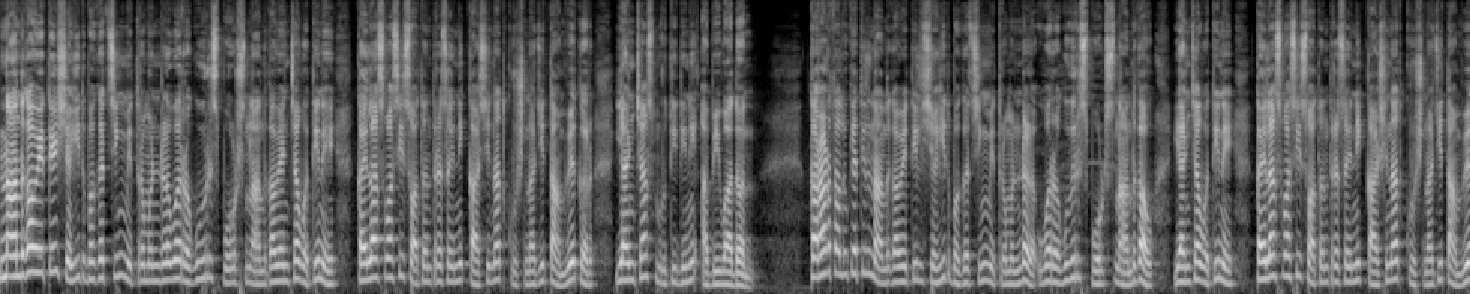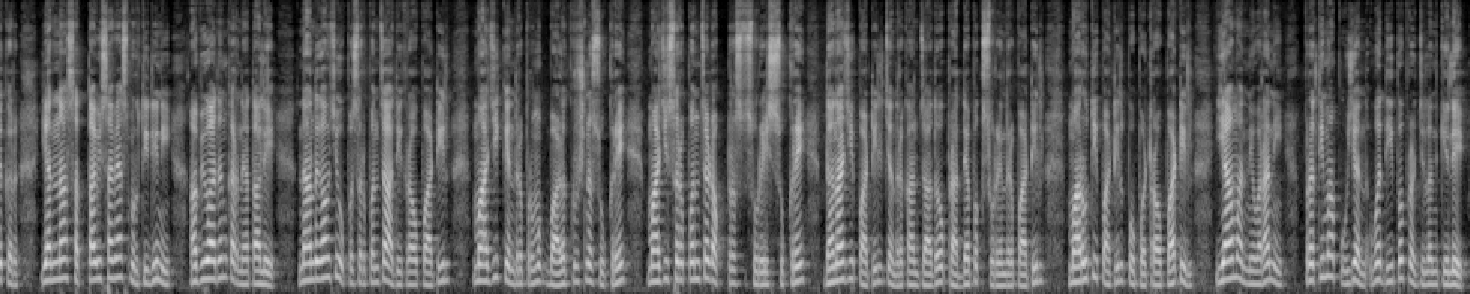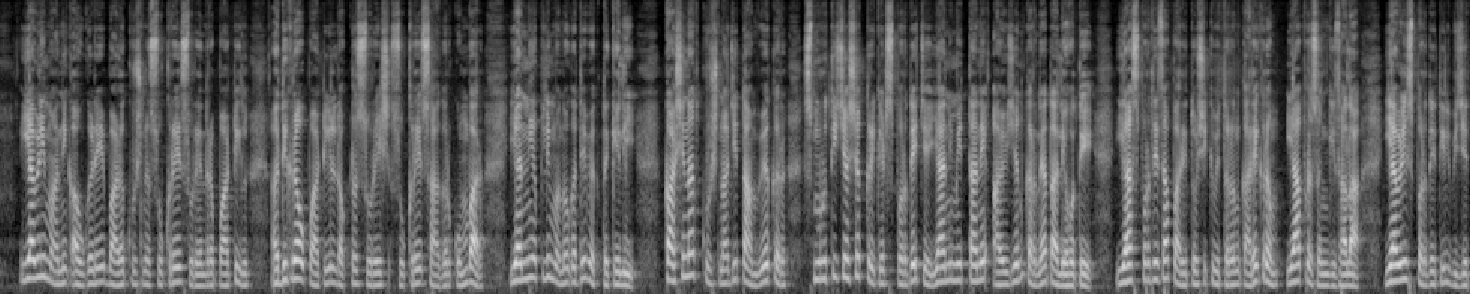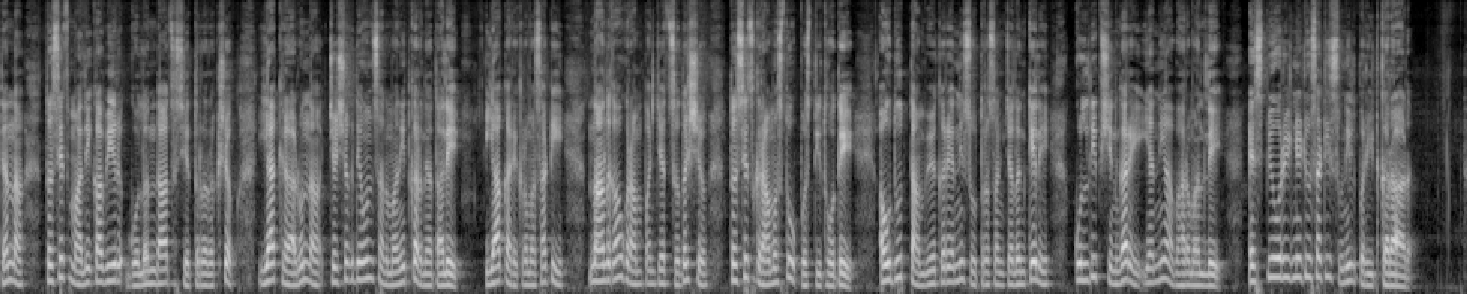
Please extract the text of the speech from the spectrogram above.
नांदगाव येथे शहीद भगतसिंग मित्रमंडळ व रघुवीर स्पोर्ट्स नांदगाव यांच्या वतीने कैलासवासी स्वातंत्र्यसैनिक काशीनाथ कृष्णाजी तांबवेकर यांच्या स्मृतिदिनी अभिवादन. कराड तालुक्यातील नांदगाव येथील शहीद भगतसिंग मित्रमंडळ व रघुवीर स्पोर्ट्स नांदगाव यांच्या वतीने कैलासवासी स्वातंत्र्यसैनिक काशीनाथ कृष्णाजी तांबवेकर यांना सत्ताविसाव्या स्मृतिदिनी अभिवादन करण्यात आले. नांदगावचे उपसरपंच अधिकराव पाटील माजी केंद्रप्रमुख बाळकृष्ण सुकरे माजी सरपंच डॉक्टर सुरेश सुकरे धनाजी पाटील चंद्रकांत जाधव प्राध्यापक सुरेंद्र पाटील मारुती पाटील पोपटराव पाटील या मान्यवरांनी प्रतिमा पूजन व दीपप्रज्वलन केले. यावेळी माणिक अवघडे बाळकृष्ण सुकरे सुरेंद्र पाटील अधिकराव पाटील डॉक्टर सुरेश सुकरे सागर कुंभार यांनी आपली मनोगते व्यक्त केली. काशीनाथ कृष्णाजी तांबवेकर स्मृतिचषक क्रिकेट स्पर्धेचे या निमित्ताने आयोजन करण्यात आले होते. या स्पर्धेचा पारितोषिक वितरण कार्यक्रम या प्रसंगी झाला. यावेळी स्पर्धेतील विजेत्यांना तसेच मालिकावीर गोलंदाज क्षेत्ररक्षक या खेळाडूंना चषक देऊन सन्मानित करण्यात आले. या कार्यक्रमासाठी नांदगाव ग्रामपंचायत सदस्य तसेच ग्रामस्थ उपस्थित होते. अवधूत तांबवेकर यांनी सूत्रसंचालन केले. कुलदीप शिनगारे यांनी आभार मानले. एस पी ओरिजिनेटिव्हसाठी सुनील परीट कराड.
